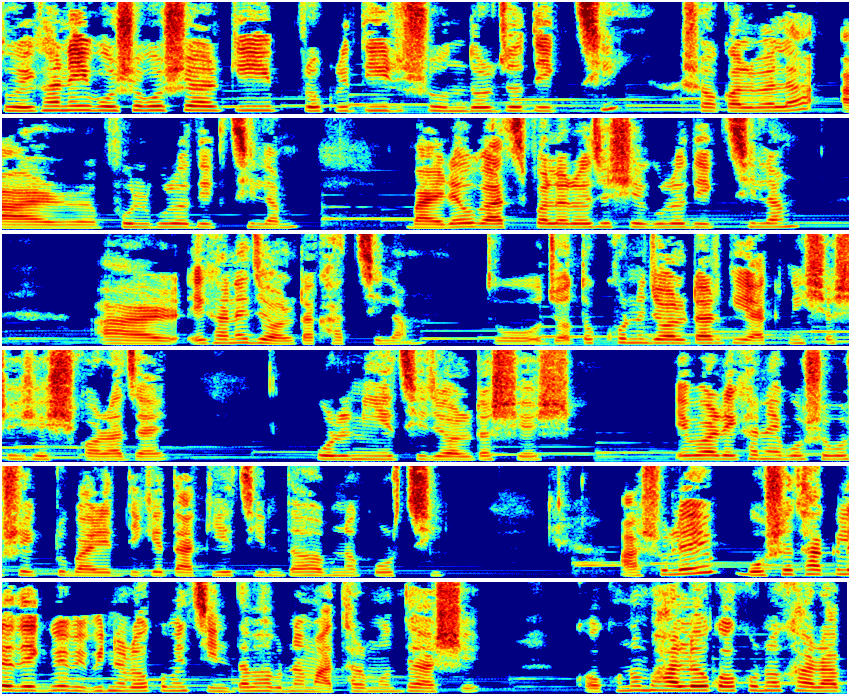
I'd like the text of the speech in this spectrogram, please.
তো এখানেই বসে বসে আর কি প্রকৃতির সৌন্দর্য দেখছি সকালবেলা, আর ফুলগুলো দেখছিলাম। বাইরেও গাছপালা রয়েছে, সেগুলো দেখছিলাম। আর এখানে জলটা খাচ্ছিলাম। তো যতক্ষণে জলটা আর কি এক নিঃশ্বাসে শেষ করা যায়, করে নিয়েছি জলটা শেষ। এবার এখানে বসে বসে একটু বাইরের দিকে তাকিয়ে চিন্তা ভাবনা করছি। আসলে বসে থাকলে দেখবে বিভিন্ন রকমের চিন্তা ভাবনা মাথার মধ্যে আসে। কখনো ভালো, কখনো খারাপ।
